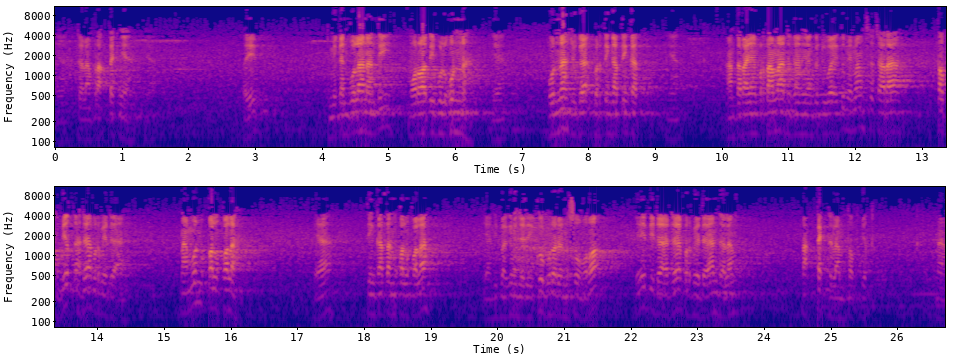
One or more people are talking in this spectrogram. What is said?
ya, dalam prakteknya ya. Baik. Demikian pula nanti maratibul gunnah ya. Gunnah juga bertingkat-tingkat ya. Antara yang pertama dengan yang kedua itu memang secara tatbiq ada perbedaan. Namun qalqalah ya, tingkatan qalqalah yang dibagi menjadi kubra dan sughra ini tidak ada perbedaan dalam praktek dalam tatbiq. Nah,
